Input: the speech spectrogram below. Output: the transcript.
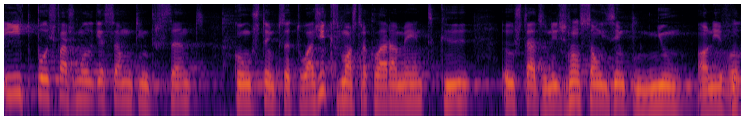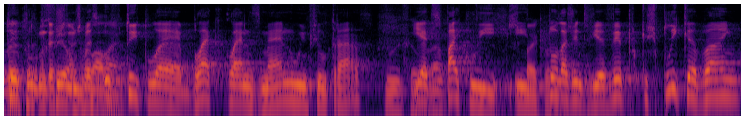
E depois faz uma ligação muito interessante com os tempos atuais e que demonstra claramente que os Estados Unidos não são exemplo nenhum ao nível da do das qual é? O título é Black Klansman, o infiltrado, O Infiltrado. e é de Spike Lee. Spike e Lee. toda a gente devia ver porque explica bem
